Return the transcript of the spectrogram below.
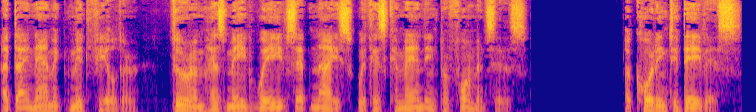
a dynamic midfielder, Thuram has made waves at Nice with his commanding performances. According to Davis.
